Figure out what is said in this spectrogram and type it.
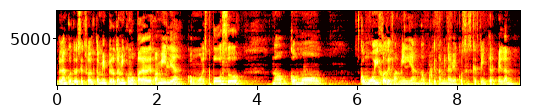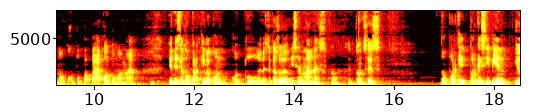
blanco heterosexual también, pero también como padre de familia, como esposo, ¿no? Como, como hijo de familia, ¿no? Porque también había cosas que te interpelan, ¿no? Con tu papá, con tu mamá, en esa comparativa con, con tu, en este caso de mis hermanas, ¿no? Entonces, ¿no? Porque, porque si bien yo,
